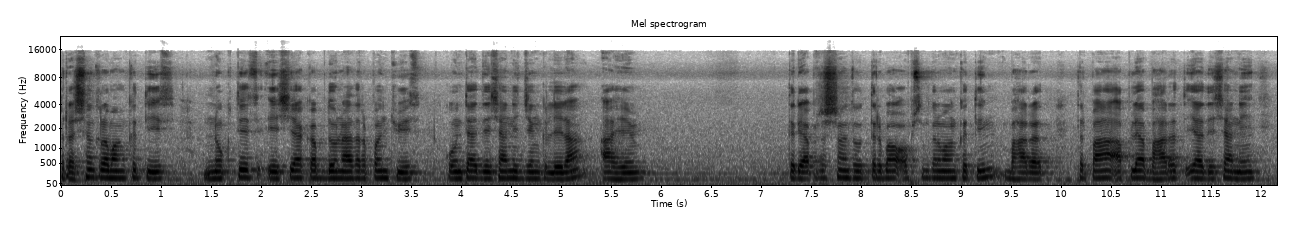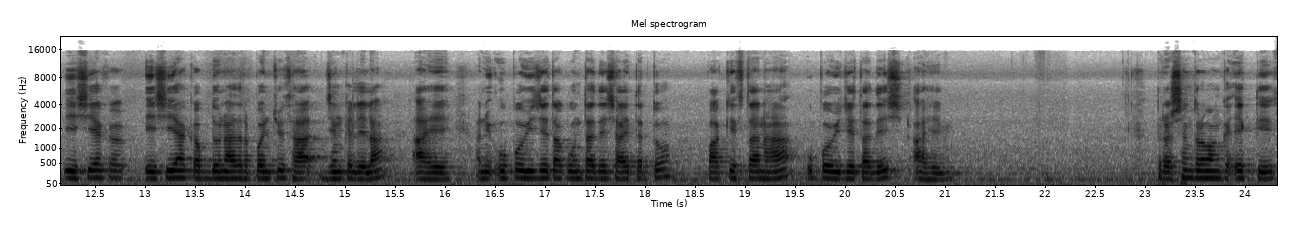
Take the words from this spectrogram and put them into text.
प्रश्न क्रमांक तीस. नुकतेच एशिया कप दोन हजार पंचवीस कोणत्या देशाने जिंकलेला आहे? तर या प्रश्नाचं उत्तर पहा. ऑप्शन क्रमांक तीन भारत. तर पहा आपल्या भारत या देशाने एशिया क एशिया कप दोन हजार पंचवीस हा जिंकलेला आहे. आणि उपविजेता कोणता देश आहे? तर तो पाकिस्तान हा उपविजेता देश आहे. प्रश्न क्रमांक एकतीस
